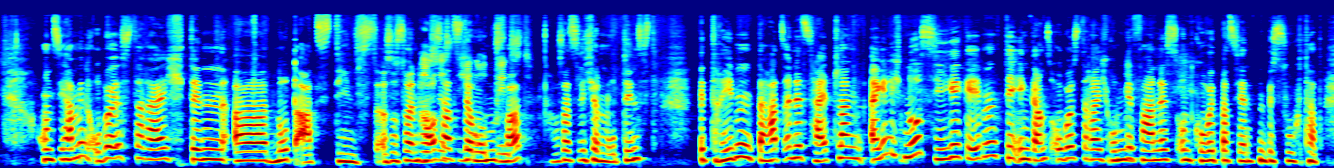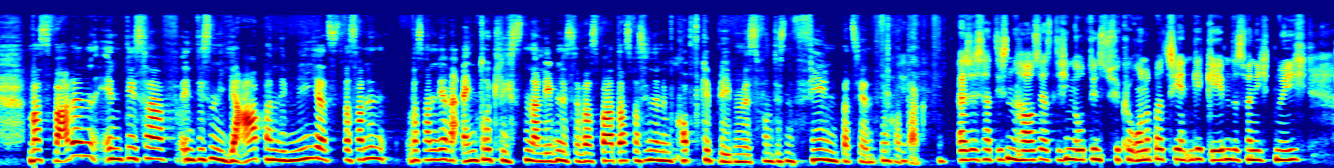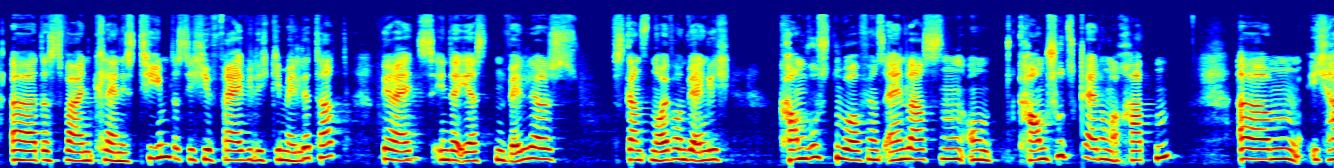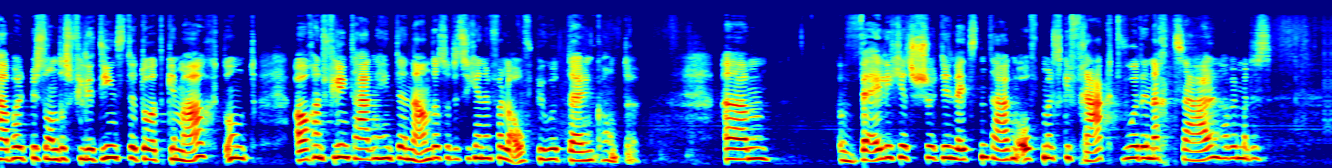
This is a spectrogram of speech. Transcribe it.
und Sie haben in Oberösterreich den äh, Notarztdienst, also so ein Hausarzt der Rumfahrt. hausärztlicher Notdienst betrieben. Da hat es eine Zeit lang eigentlich nur Sie gegeben, die in ganz Oberösterreich rumgefahren ist und Covid-Patienten besucht hat. Was war denn in, dieser, in diesem Jahr Pandemie jetzt, was waren, denn, was waren Ihre eindrücklichsten Erlebnisse? Was war das, was Ihnen im Kopf geblieben ist von diesen vielen Patientenkontakten? Also es hat diesen hausärztlichen Notdienst für Corona-Patienten gegeben. Das war nicht nur ich, äh, das war ein kleines Team, das sich hier freiwillig gemeldet hat. Bereits in der ersten Welle, als das ganz neu war und wir eigentlich kaum wussten, worauf wir uns einlassen und kaum Schutzkleidung auch hatten. Ähm, ich habe halt besonders viele Dienste dort gemacht und auch an vielen Tagen hintereinander, so dass ich einen Verlauf beurteilen konnte. Ähm, weil ich jetzt schon in den letzten Tagen oftmals gefragt wurde nach Zahlen, habe ich mir das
